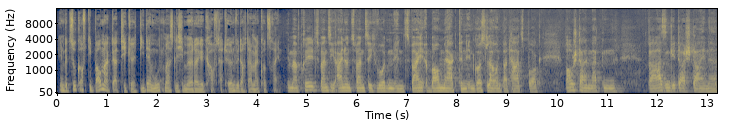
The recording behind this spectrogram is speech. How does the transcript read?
in Bezug auf die Baumarktartikel, die der mutmaßliche Mörder gekauft hat. Hören wir doch da mal kurz rein. Im April 2021 wurden in zwei Baumärkten in Goslar und Bad Harzburg Baustahlmatten, Rasengittersteine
